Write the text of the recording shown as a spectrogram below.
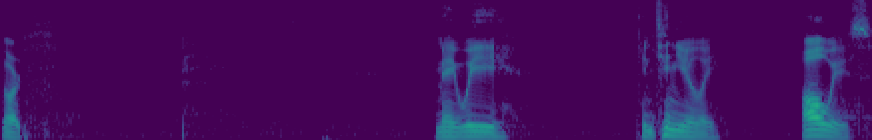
Lord, may we continually, always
